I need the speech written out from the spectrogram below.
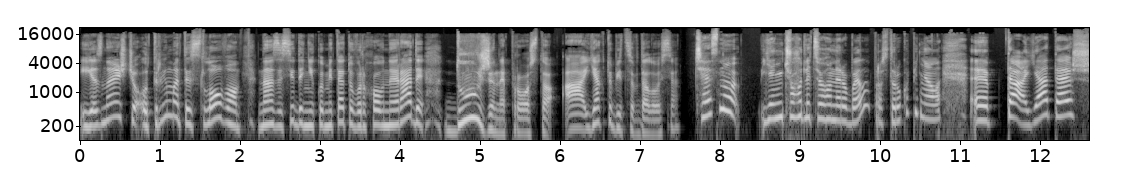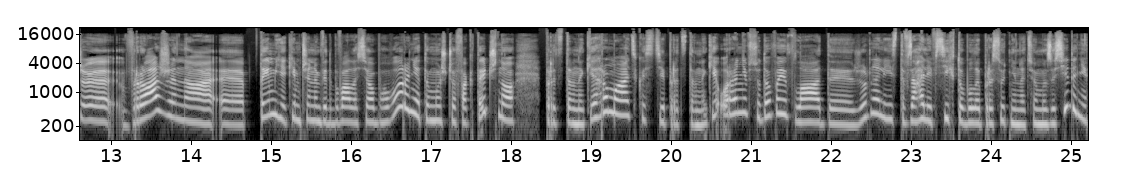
і я знаю, що отримати слово на засіданні комітету Верховної Ради дуже непросто. А як тобі це вдалося? Чесно, я нічого для цього не робила, просто руку підняла. Е, Та, я теж е, вражена е, тим, яким чином відбувалося обговорення, тому що фактично представники громадськості, представники органів судової влади, журналісти, взагалі всі, хто були присутні на цьому засіданні,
